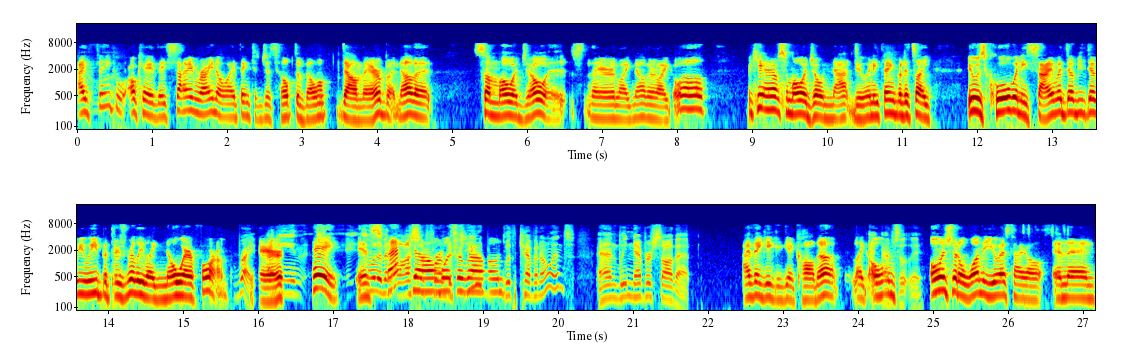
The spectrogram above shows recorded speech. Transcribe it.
I think okay, they signed Rhino. I think to just help develop down there. But now that Samoa Joe is there, like now they're like, well, we can't have Samoa Joe not do anything. But it's like it was cool when he signed with WWE, but there's really like nowhere for him. right. Fair. I mean, Hey, it would have been awesome for him was to around, with Kevin Owens, and we never saw that. I think he could get called up. Like Owens, Absolutely. Owens should have won the U.S. title and then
